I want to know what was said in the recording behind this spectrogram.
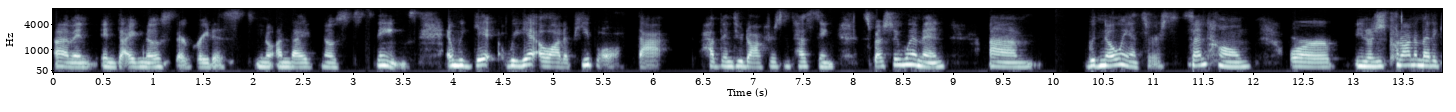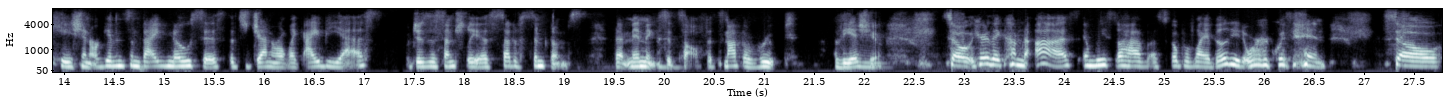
um, and, and diagnose their greatest you know undiagnosed things. And we get we get a lot of people that have been through doctors and testing especially women um, with no answers sent home or you know just put on a medication or given some diagnosis that's general like ibs which is essentially a set of symptoms that mimics itself. It's not the root of the issue. Mm-hmm. so here they come to us and we still have a scope of liability to work within. So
